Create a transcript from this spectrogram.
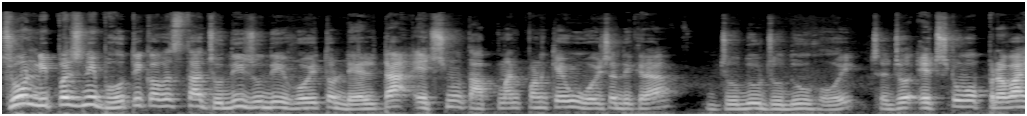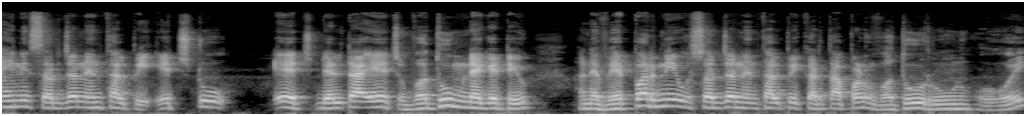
જો નિપજની ભૌતિક અવસ્થા જુદી જુદી હોય તો ડેલ્ટા એચનું તાપમાન પણ કેવું હોય છે દીકરા? જુદું જુદું હોય છે. જો એચ ટુ પ્રવાહીની સર્જન enthalpy H two H delta H વધુ નેગેટિવ અને વેપરની સર્જન એન્થાલ્પી કરતાં પણ વધુ ઋણ હોય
